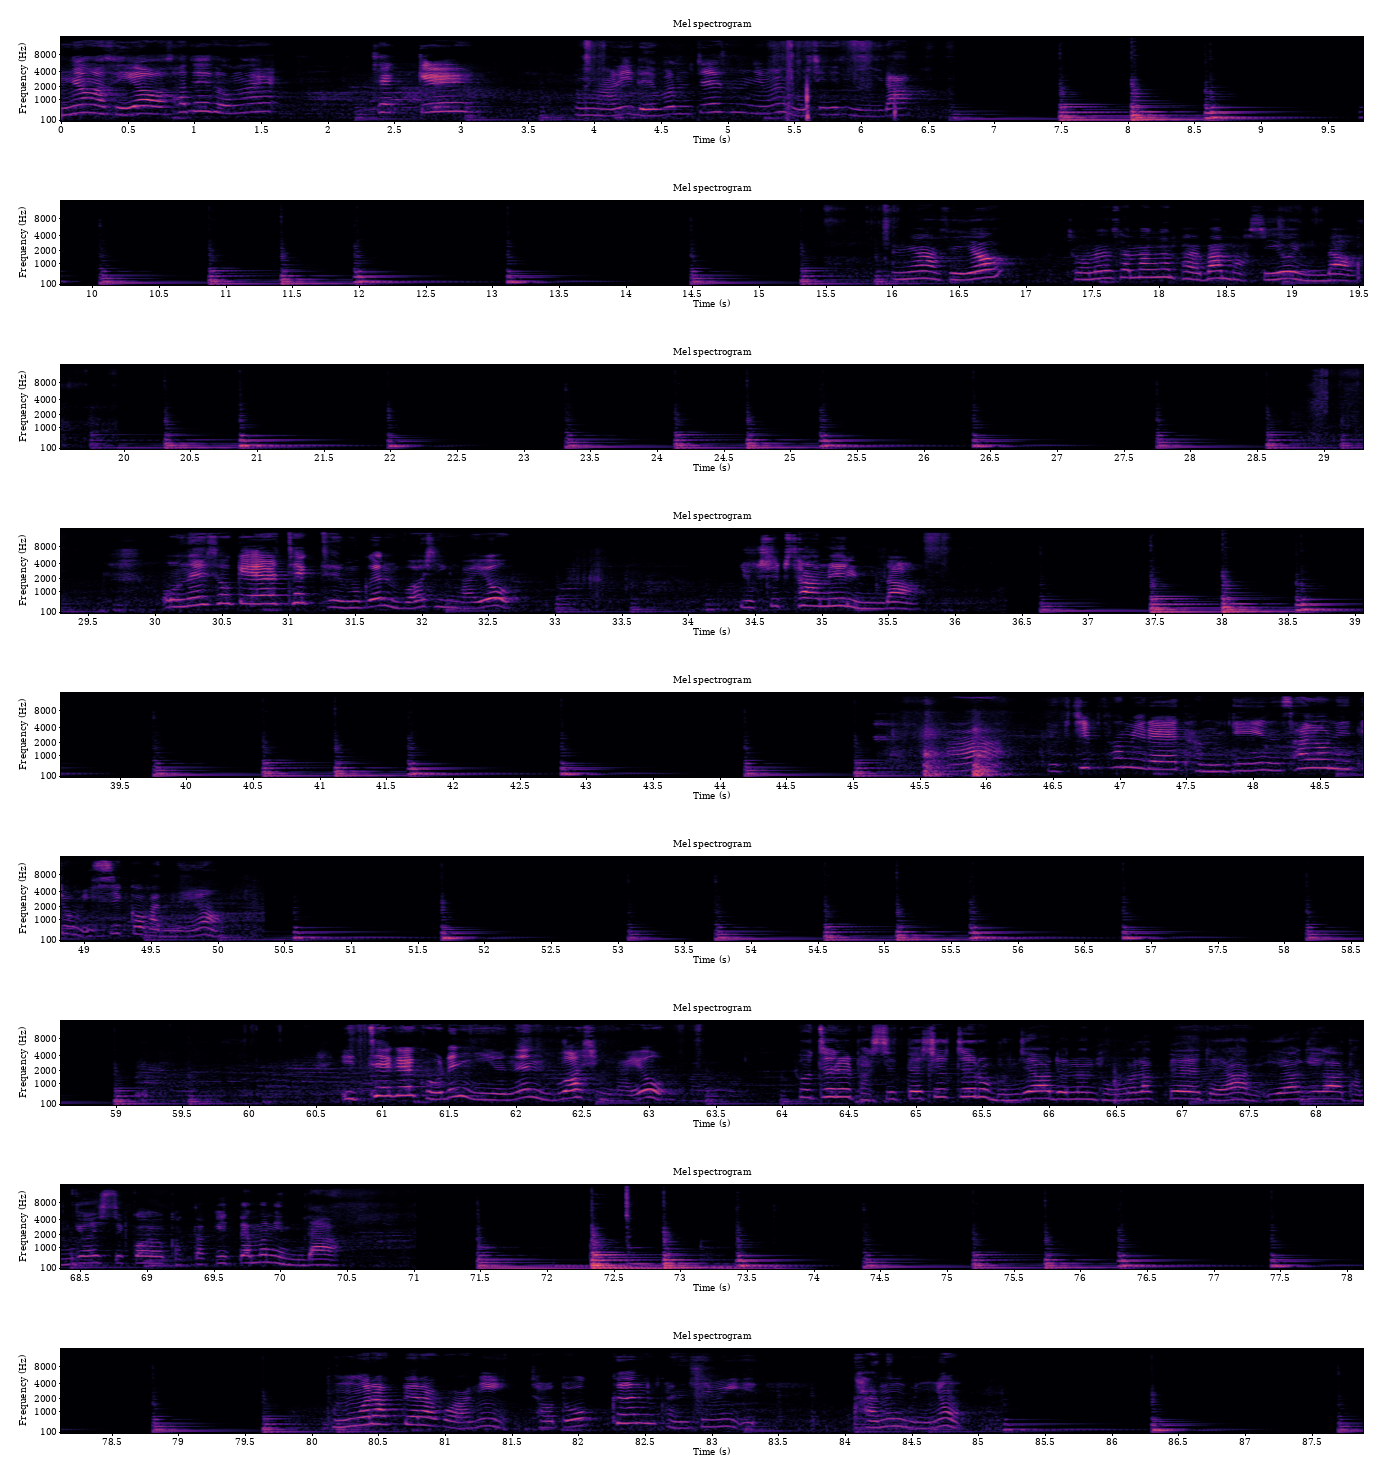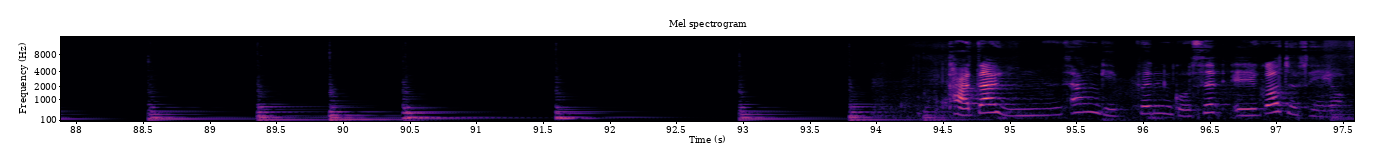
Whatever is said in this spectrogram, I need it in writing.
안녕하세요. 사제동을 책길 동아리 네 번째 손님을 모시겠습니다. 안녕하세요. 저는 3학년 8반 박시효입니다. 오늘 소개할 책 제목은 무엇인가요? 63일입니다. 아, 63일에 담긴 사연이 좀 있을 것 같네요. 이 책을 고른 이유는 무엇인가요? 표지를 봤을 때 실제로 문제가 되는 동물학대에 대한 이야기가 담겨 있을 것 같았기 때문입니다. 동물학대라고 하니 저도 큰 관심이 이- 가는군요. 가장 인상 깊은 곳을 읽어주세요.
